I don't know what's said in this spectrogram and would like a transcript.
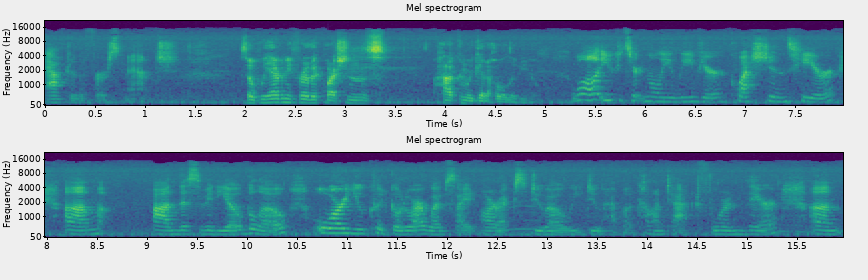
after the first match. So if we have any further questions, how can we get a hold of you? Well, you can certainly leave your questions here. Um, on this video below, or you could go to our website, RX Duo. We do have a contact form there. Um,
